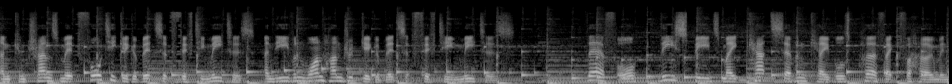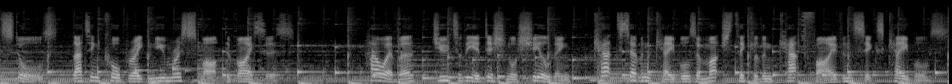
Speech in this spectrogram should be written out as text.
and can transmit 40 gigabits at 50 meters, and even 100 gigabits at 15 meters. Therefore, these speeds make Cat7 cables perfect for home installs that incorporate numerous smart devices. However, due to the additional shielding, Cat7 cables are much thicker than Cat5 and 6 cables.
